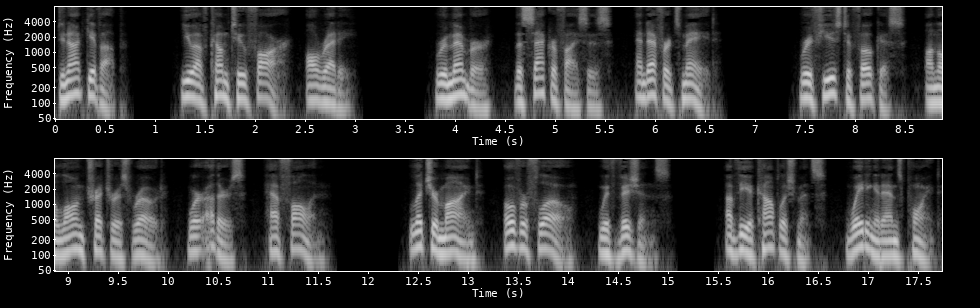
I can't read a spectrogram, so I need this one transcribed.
do not give up. You have come too far, already. Remember, the sacrifices and efforts made. Refuse to focus on the long, treacherous road where others have fallen. Let your mind overflow with visions of the accomplishments waiting at end's point.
